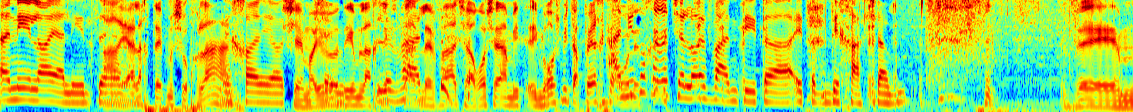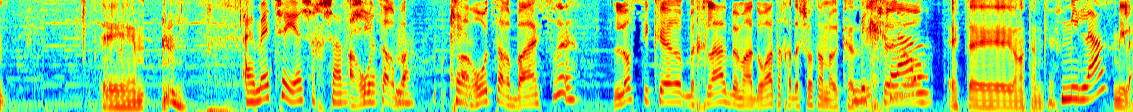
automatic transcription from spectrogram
אני, לא היה לי את זה. אה, היה לך טייפ משוכלל? יכול להיות שהם היו יודעים להחליף לבד. צד לבד, שהראש היה מת- עם ראש מתהפך קראו אני לזה. זוכרת שלא הבנתי את ה- את הבדיחה שם. ו... האמת שיש עכשיו שיר... ערוץ ארבע- מה? כן. ערוץ 14 לא סיקר בכלל במהדורת החדשות המרכזית בכלל? שלו את אה, יונתן גפן. מילה? מילה.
